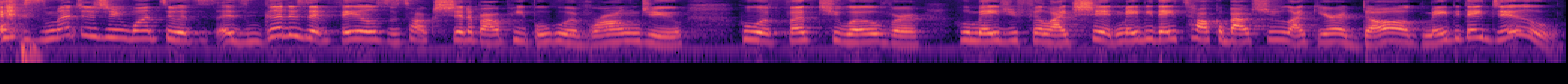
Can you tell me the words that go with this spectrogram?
As much as you want to, it's as good as it feels to talk shit about people who have wronged you who have fucked you over, who made you feel like shit. Maybe they talk about you like you're a dog. Maybe they do.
